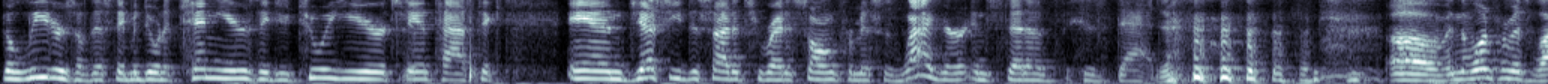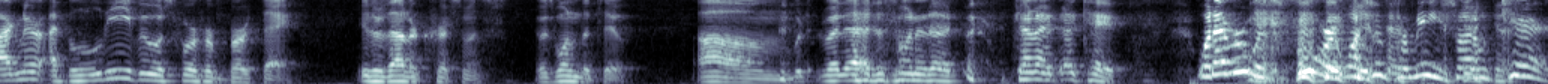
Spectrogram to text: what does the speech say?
the leaders of this. They've been doing it ten years. They do two a year. It's fantastic. And Jesse decided to write a song for Mrs. Wagner instead of his dad. um, and the one for Miss Wagner, I believe it was for her birthday, either that or Christmas. It was one of the two. Um, but, but I just wanted to kind of okay. Whatever it was for, it wasn't for me, so I don't care.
